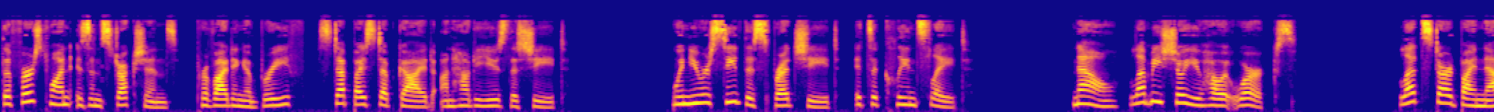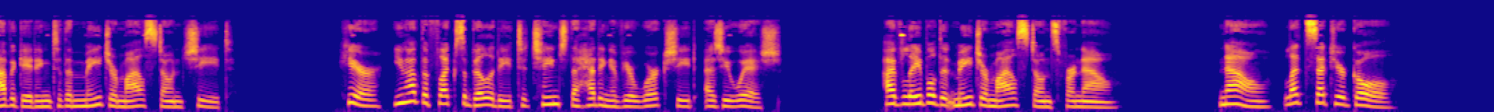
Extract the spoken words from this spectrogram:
The first one is instructions, providing a brief, step by step guide on how to use the sheet. When you receive this spreadsheet, it's a clean slate. Now, let me show you how it works. Let's start by navigating to the Major Milestone sheet. Here, you have the flexibility to change the heading of your worksheet as you wish. I've labeled it Major Milestones for now. Now, let's set your goal.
